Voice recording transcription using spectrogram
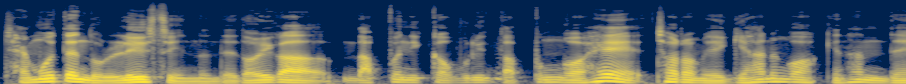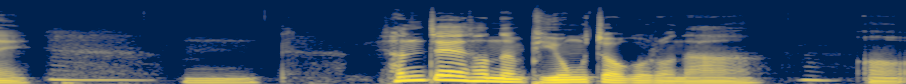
잘못된 논리일 수 있는데 너희가 나쁘니까 우리 나쁜 거 해처럼 얘기하는 것 같긴 한데 음, 음, 현재에서는 비용적으로나 음. 어,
